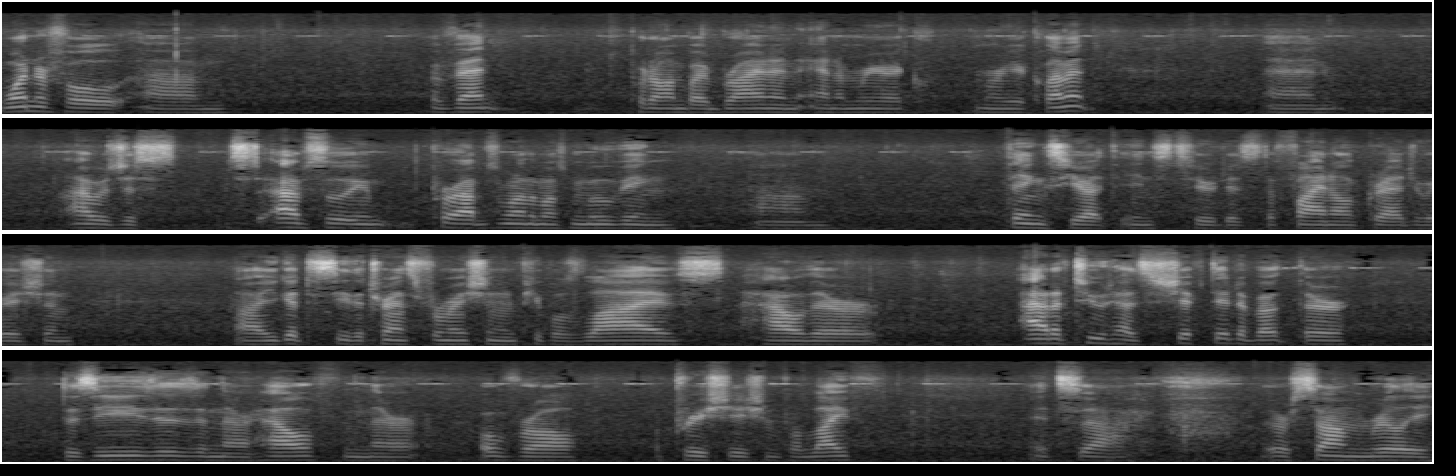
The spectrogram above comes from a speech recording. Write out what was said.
wonderful um, event put on by Brian and Anna Maria, Maria Clement. And I was just, just absolutely, perhaps one of the most moving um, things here at the Institute is the final graduation. Uh, you get to see the transformation in people's lives, how their attitude has shifted about their diseases and their health and their overall appreciation for life. It's uh, there are some really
